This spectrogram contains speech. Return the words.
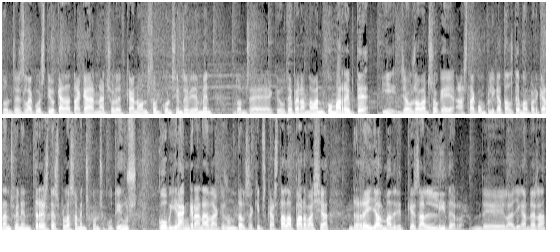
doncs, és la qüestió que ha d'atacar Nacho Lezcano. En som conscients, evidentment, doncs, eh, que ho té per endavant com a repte i ja us avanço que està complicat el tema, perquè ara ens venen tres desplaçaments consecutius, Coviran Granada, que és un dels equips que està a la part baixa, Real Madrid, que és el líder de la Lliga Endesa,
